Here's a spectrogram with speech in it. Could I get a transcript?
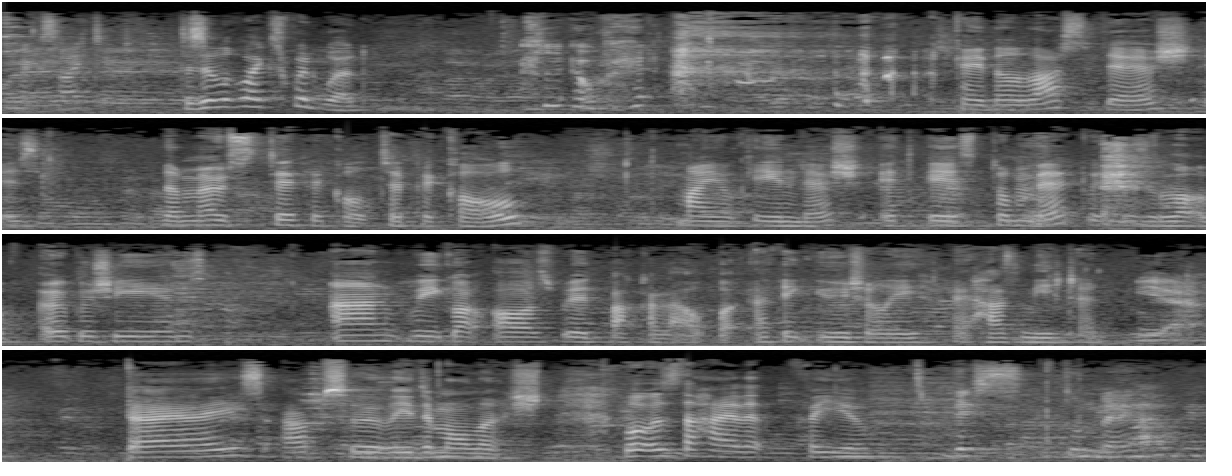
I'm excited. Does it look like Squidward? A little bit. Okay, the last dish is the most typical, typical Mallorquin dish. It is tumbet, which is a lot of aubergines, and we got ours with bacalao, but I think usually it has meat in. Yeah. Guys, absolutely demolished. What was the highlight for you? This tumbet with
